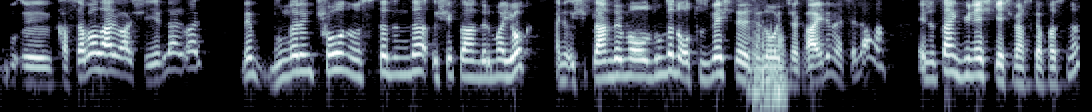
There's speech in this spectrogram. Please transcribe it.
bu e, kasabalar var, şehirler var ve bunların çoğunun stadında ışıklandırma yok. Hani ışıklandırma olduğunda da 35 derecede oynayacak ayrı mesele ama en azından güneş geçmez kafasına.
